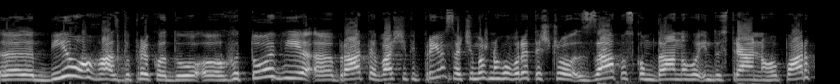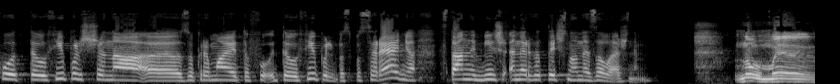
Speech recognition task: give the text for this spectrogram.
Е, Біогаз, до прикладу, е, готові е, брати ваші підприємства? Чи можна говорити, що з запуском даного індустріального парку Теофіпольщина, зокрема і Теофіполь безпосередньо, стане більш енергетично незалежним? Ну, ми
